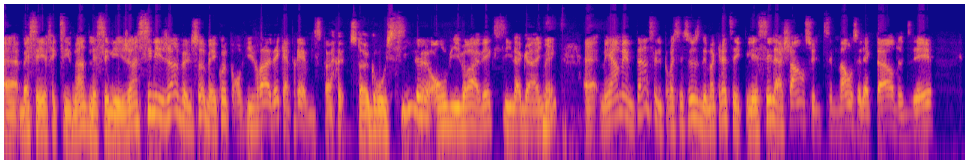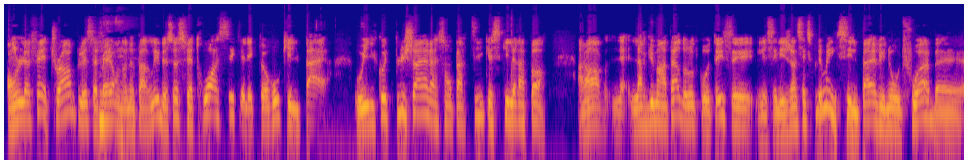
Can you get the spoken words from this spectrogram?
euh, ben, c'est effectivement de laisser les gens. Si les gens veulent ça, ben écoute, on vivra avec après. Mais c'est un, un gros si, là. on vivra avec s'il a gagné. Euh, mais en même temps, c'est le processus démocratique. Laisser la chance ultimement aux électeurs de dire on le fait. Trump, là, ça fait, Mais- on en a parlé de ça, ça fait trois cycles électoraux qu'il perd, où il coûte plus cher à son parti que ce qu'il rapporte. Alors, l'argumentaire de l'autre côté, c'est laisser les gens s'exprimer. S'il perd une autre fois, ben,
